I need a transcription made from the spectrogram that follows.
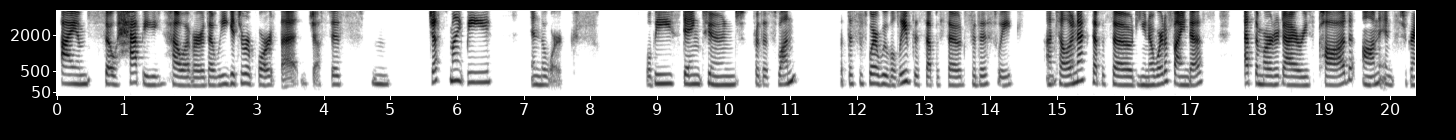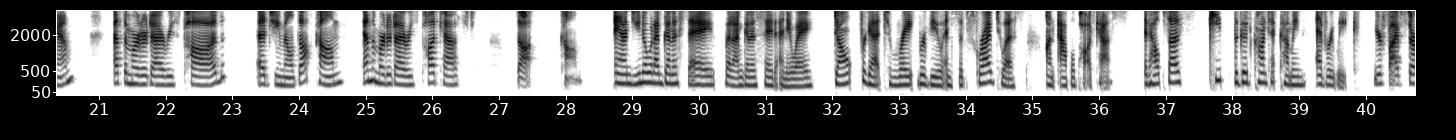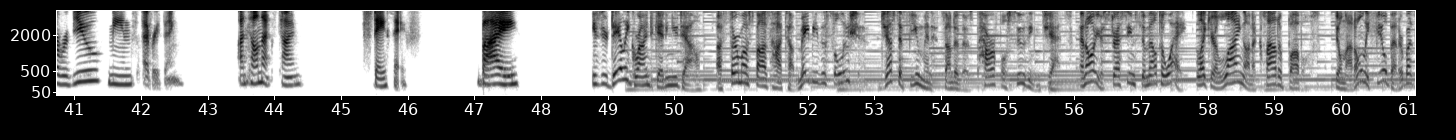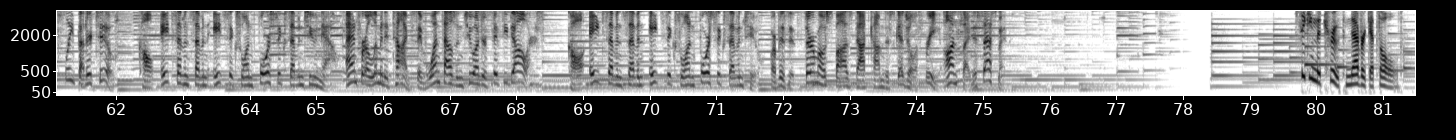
I am so happy, however, that we get to report that justice just might be in the works. We'll be staying tuned for this one, but this is where we will leave this episode for this week. Until our next episode, you know where to find us at the Murder Diaries Pod on Instagram, at the Murder Diaries Pod at gmail.com, and the Murder Diaries Podcast.com. And you know what I'm going to say, but I'm going to say it anyway. Don't forget to rate, review, and subscribe to us on Apple Podcasts. It helps us keep the good content coming every week. Your five star review means everything. Until next time, stay safe. Bye. Is your daily grind getting you down? A ThermoSpas hot tub may be the solution. Just a few minutes under those powerful soothing jets, and all your stress seems to melt away, like you're lying on a cloud of bubbles. You'll not only feel better, but sleep better too. Call 877 861 4672 now, and for a limited time, save $1,250. Call 877 861 4672 or visit thermospas.com to schedule a free on site assessment. Seeking the truth never gets old.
